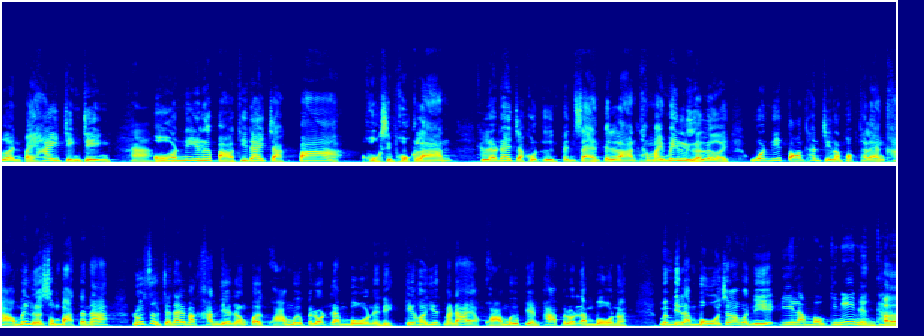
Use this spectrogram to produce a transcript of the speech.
เงินไปให้จริง ค่ะ ๆ อ๋อนี่หรือเปล่าที่ได้จากป้า 66 ล้าน แล้วได้จากคนอื่นเป็นแสนเป็นล้านทำไมไม่เหลือเลย วันนี้ตอนท่านจิรภพแถลงข่าวไม่เหลือสมบัติแล้วนะ รู้สึกจะได้มาคันเดียวเดี๋ยวต้องเปิดขวามือเป็นรถลัมโบหน่อยดิที่เขายึดมาได้อะขวามือเปลี่ยนภาพเป็นรถลัมโบหน่อยมันมีลัมโบใช่ไหมวันนี้ มีลัมโบกินี่หนึ่งคันเอ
